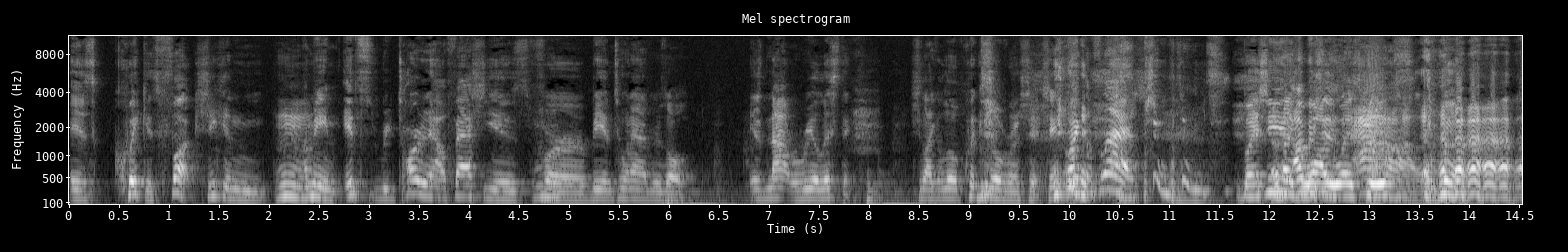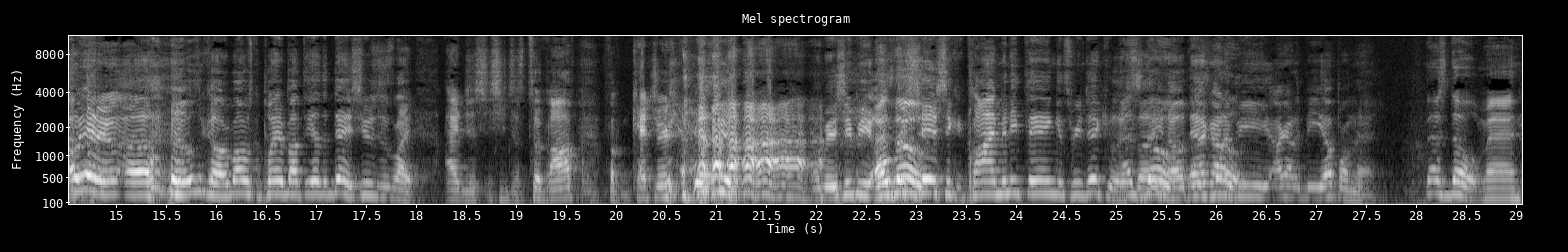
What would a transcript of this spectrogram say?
is quick as fuck. She can. Mm. I mean, it's retarded how fast she is for being two and a half years old. It's not realistic. She's like a little quicksilver and shit. She ain't like the Flash, but she. Like I mean, Wally West ah. oh yeah, uh, what was it called? Her mom was complaining about the other day. She was just like, I just, she just took off, fucking catch her. I mean, she'd be That's over dope. shit. She could climb anything. It's ridiculous. That's so dope. you know, I That's gotta dope. be, I gotta be up on that. That's dope, man.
